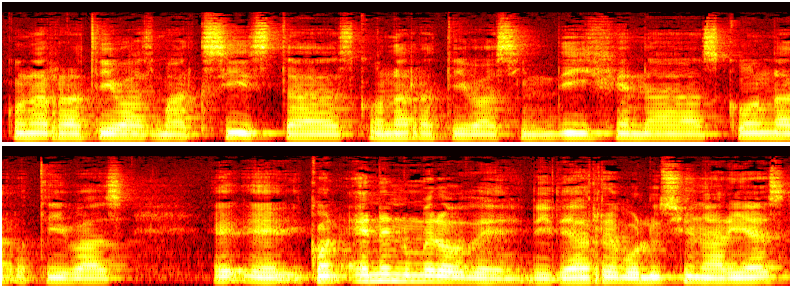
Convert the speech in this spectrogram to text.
con narrativas marxistas, con narrativas indígenas, con narrativas, eh, eh, con N número de, de, ideas revolucionarias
